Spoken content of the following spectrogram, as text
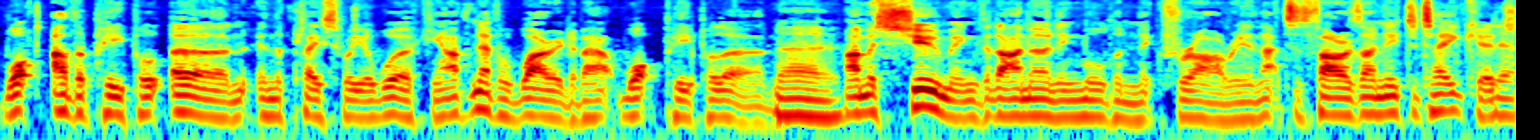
what other people earn in the place where you're working. I've never worried about what people earn. No. I'm assuming that I'm earning more than Nick Ferrari, and that's as far as I need to take it.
